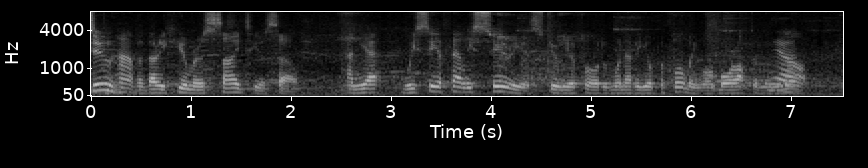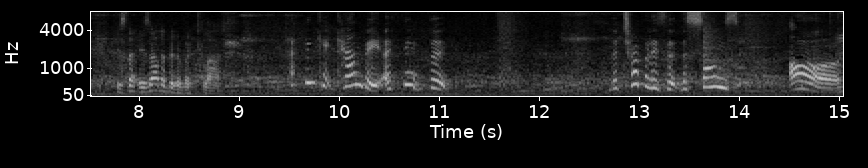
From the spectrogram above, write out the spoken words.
Do have a very humorous side to yourself, and yet we see a fairly serious Julia Fordham whenever you're performing, or more often than Yeah. not. Is that, is that a bit of a clash? I think it can be. I think that the trouble is that the songs are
